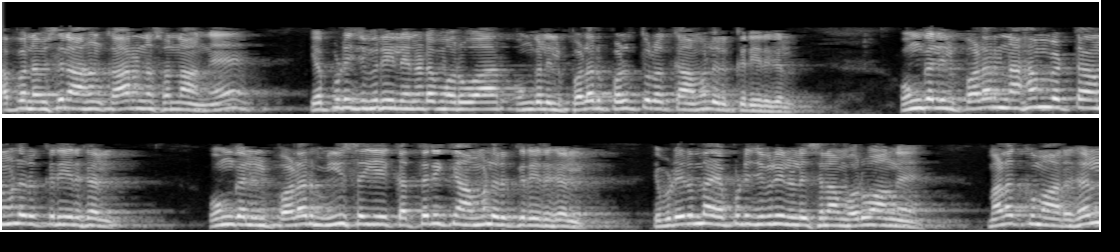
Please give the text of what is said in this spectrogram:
அப்போ நபிசிலாகும் காரணம் சொன்னாங்க எப்படி ஜிப்ரீல் என்னிடம் வருவார்? உங்களில் பலர் பல் துளக்காமல் இருக்கிறீர்கள். உங்களில் பலர் நகம் வெட்டாமல் இருக்கிறீர்கள். உங்களில் பலர் மீசையை கத்தரிக்காமல் இருக்கிறீர்கள். இப்படி இருந்தால் எப்படி ஜிப்ரீல் அலி இஸ்லாம் வருவாங்க? மலக்குமார்கள்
